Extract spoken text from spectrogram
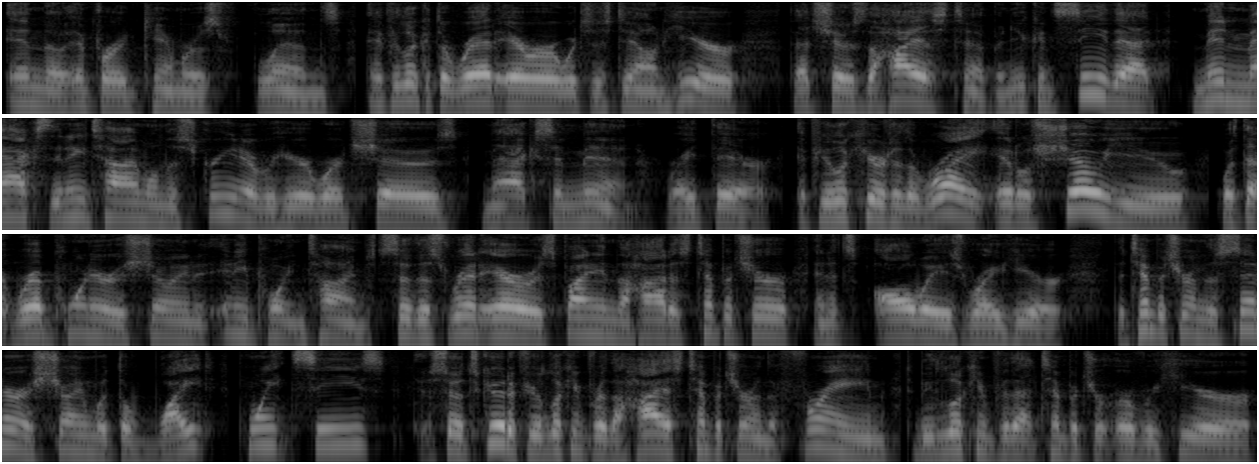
in the infrared camera's lens. And if you look at the red arrow, which is down here, that shows the highest temp. And you can see that min max at any time on the screen over here where it shows max and min right there. If you look here to the right, it'll show you what that red pointer is showing at any point in time. So this red arrow is finding the hottest temperature and it's always right here. The temperature in the center is showing what the white point sees. So it's good if you're looking for the highest temperature in the frame to be looking for that temperature over here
